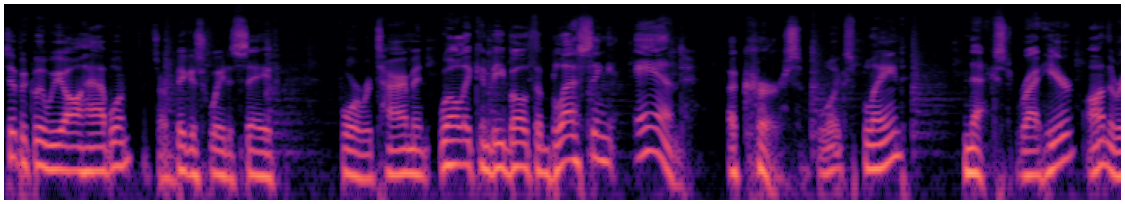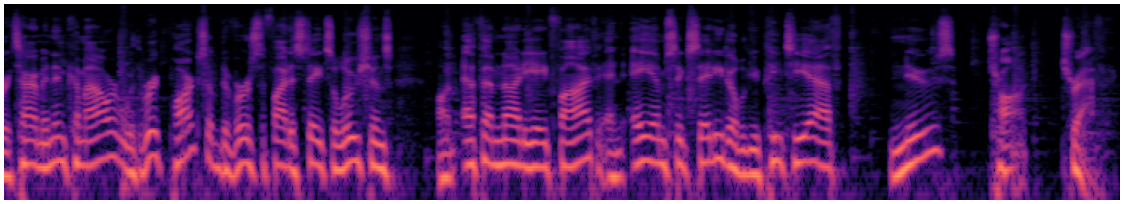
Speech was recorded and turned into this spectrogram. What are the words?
Typically, we all have one. That's our biggest way to save for retirement. Well, it can be both a blessing and a curse. We'll explain next, right here on the Retirement Income Hour with Rick Parks of Diversified Estate Solutions on FM 98.5 and AM 680 WPTF. News, talk, traffic.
